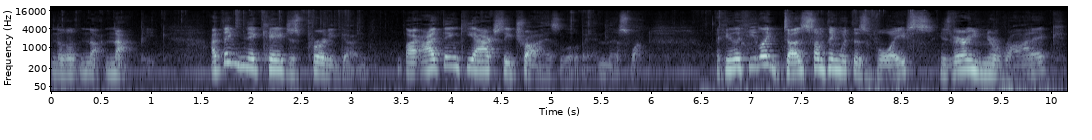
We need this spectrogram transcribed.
No, not not peak. I think Nick Cage is pretty good. Like I think he actually tries a little bit in this one. He like he like does something with his voice. He's very neurotic,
